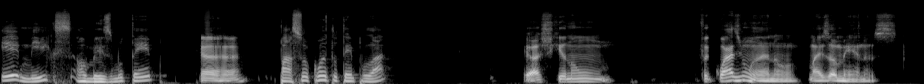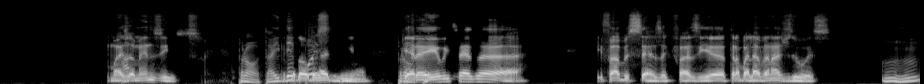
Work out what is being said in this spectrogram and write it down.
e Mix ao mesmo tempo. Uhum. Passou quanto tempo lá? Eu acho que eu não. Foi quase um ano, mais ou menos. Mais ah. ou menos isso. Pronto, aí depois. Pronto. Era eu e César e Fábio César, que fazia, trabalhava nas duas. Uhum.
